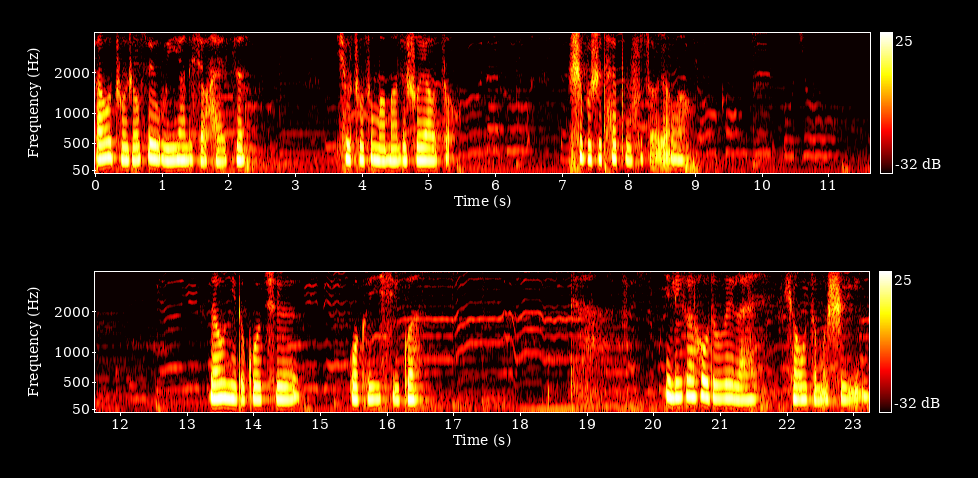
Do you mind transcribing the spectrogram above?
把我宠成废物一样的小孩子，又匆匆忙忙的说要走，是不是太不负责任了？没有你的过去，我可以习惯；你离开后的未来，让我怎么适应？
